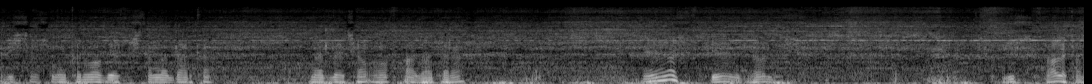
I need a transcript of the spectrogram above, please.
Oczywiście już mój perłowy jakiś tam na Darka nadleciał. O, wpada teraz. Jest, pierdolę. Iż, ale tam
